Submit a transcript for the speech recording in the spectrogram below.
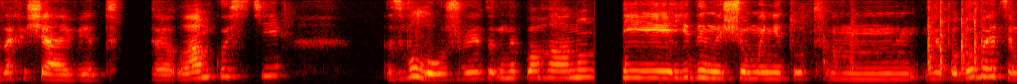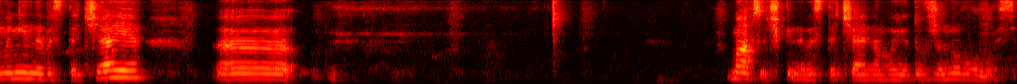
захищає від ламкості, зволожує непогано. І єдине, що мені тут не подобається, мені не вистачає е, масочки не вистачає на мою довжину волосся.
